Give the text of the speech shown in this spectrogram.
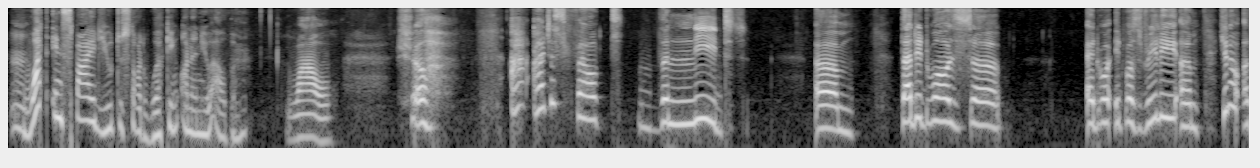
what inspired you to start working on a new album Wow. Sure. I, I just felt the need um, that it was. Uh, it, it was really, um, you know, uh,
